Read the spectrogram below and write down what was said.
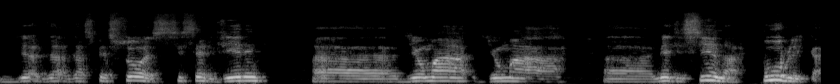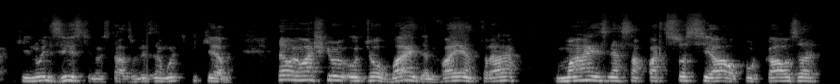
de, de, das pessoas se servirem de uma, de uma uh, medicina pública, que não existe nos Estados Unidos, é muito pequena. Então, eu acho que o Joe Biden vai entrar mais nessa parte social, por causa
